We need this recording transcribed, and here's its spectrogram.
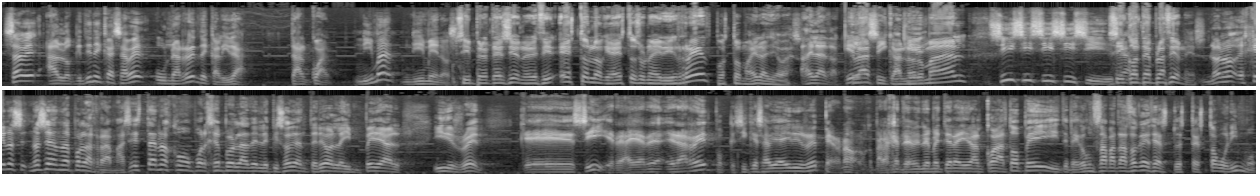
sabe a lo que tiene que saber una red de calidad. Tal cual. Ni más ni menos. Sin pretensión, es decir, esto es lo que hay, esto es una Iris Red, pues toma, ahí la llevas. Ahí la. ¿Quieres- Clásica, quieres- normal, Sí, sí, sí, sí, sí. O sin sea, contemplaciones. no, no, es que no se, no se anda por las ramas. Esta no es como, por ejemplo, la del episodio anterior, la Imperial Iris Red. Que sí, era, era- era red, porque sí que sabía Iris Red, pero no. Lo que pasa es que te le meter ahí el alcohol a tope y te pega un zapatazo que decías, tú, esto esto es buenismo.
